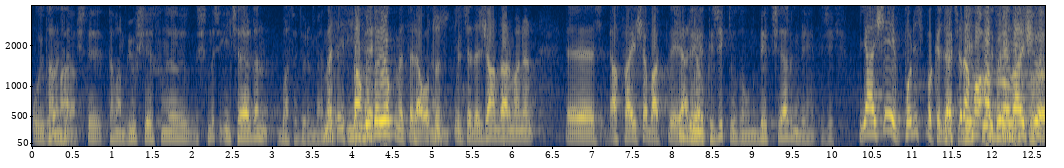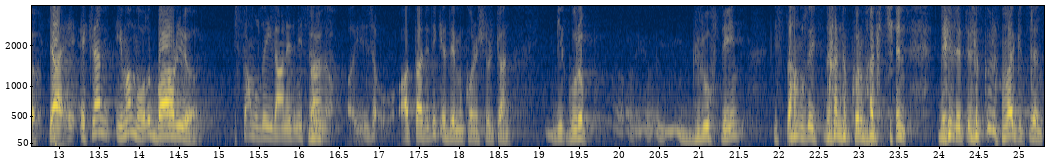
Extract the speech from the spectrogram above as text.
uygulanıyor. Tamam işte tamam büyükşehir sınırları dışında işte ilçelerden bahsediyorum ben. de. Mesela İlde İstanbul'da yok mesela 30 ilçede jandarmanın e, asayişe baktığı Kim yer yok. denetleyecek ki o zaman bunu bekçiler mi denetleyecek? Ya şey polis bakacaktır Gerçi ama asıl olay şu. Ya E- Ekrem İmamoğlu bağırıyor. İstanbul'da ilan edin İstanbul'da. Hatta dedik ya demin konuşurken bir grup güruh diyeyim İstanbul'da iktidarını kurmak için, devletini kurmak için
